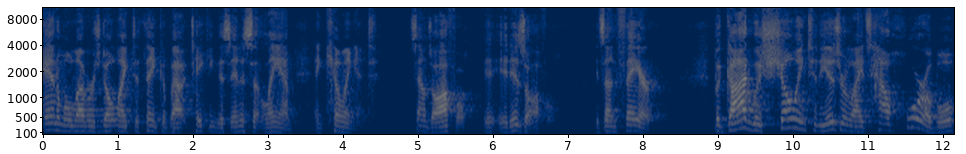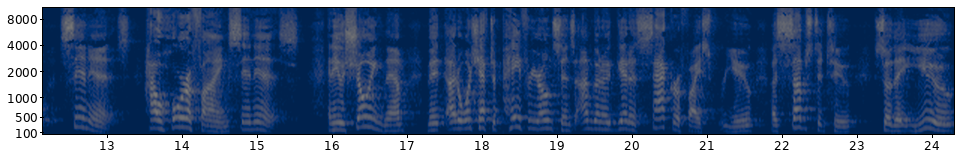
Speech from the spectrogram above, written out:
animal lovers don't like to think about taking this innocent lamb and killing it. it sounds awful. It, it is awful. It's unfair. But God was showing to the Israelites how horrible sin is how horrifying sin is. And he was showing them that I don't want you to have to pay for your own sins. I'm going to get a sacrifice for you, a substitute, so that you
